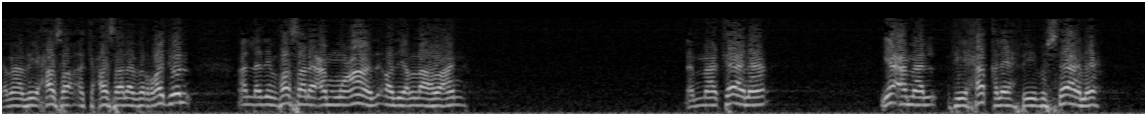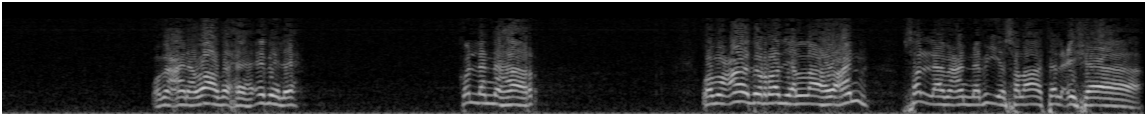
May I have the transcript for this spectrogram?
كما في حصل, حصل في الرجل الذي انفصل عن معاذ رضي الله عنه. لما كان يعمل في حقله في بستانه ومع نواضحه إبله كل النهار. ومعاذ رضي الله عنه صلى مع النبي صلاة العشاء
